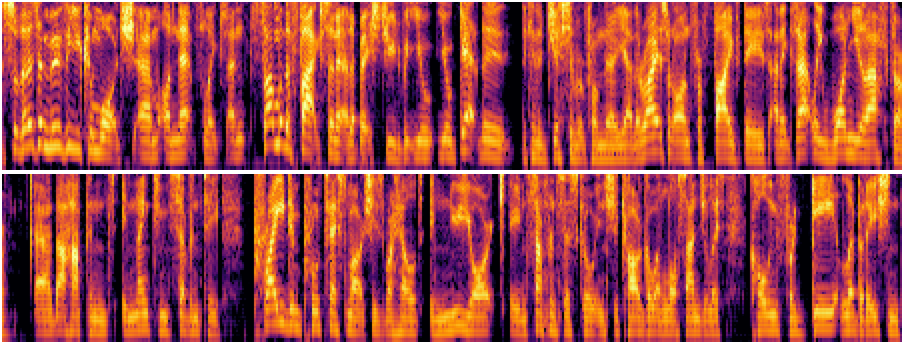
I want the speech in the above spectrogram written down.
So there is a movie you can watch um, on Netflix, and some of the facts in it are a bit skewed, but you'll you'll get the, the kind of gist of it from there. Yeah, the riots went on for five days, and exactly one year after uh, that happened in 1970, Pride and protest marches were held in New York, in San Francisco, in Chicago, and Los Angeles, calling for gay liberation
